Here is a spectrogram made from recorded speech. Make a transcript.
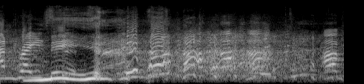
and raised Me. Um,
